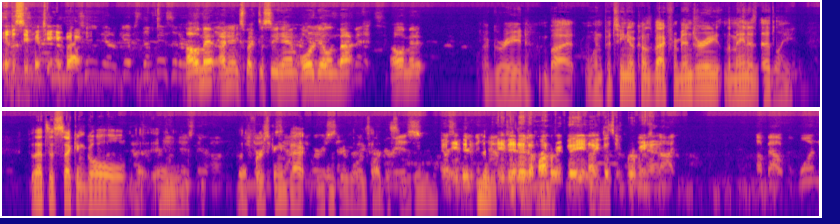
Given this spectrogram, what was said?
Good to see Patino back. Patino gives the visitors I'll admit I didn't expect to see him or Dylan back. I'll admit it. Agreed. But when Patino comes back from injury, the man is deadly. That's his second goal in Hernandez there, huh? the first game back from injury that he's had this season. Yeah, he did. He did it at Monterey Bay, and now he does it at He's Birmingham. about one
